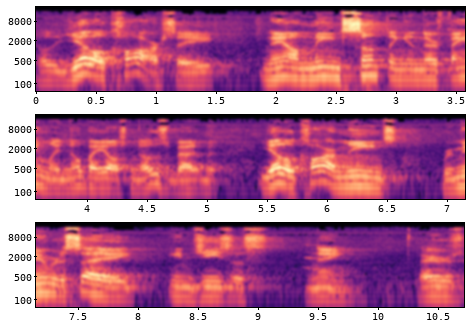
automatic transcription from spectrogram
The yellow car, see, now means something in their family. Nobody else knows about it, but yellow car means remember to say in Jesus' name. There's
